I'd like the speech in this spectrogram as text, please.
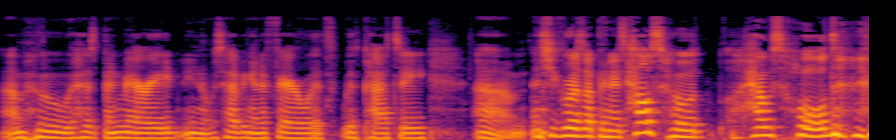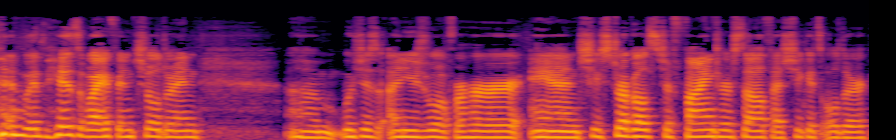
um, who has been married. You know, was having an affair with with Patsy, um, and she grows up in his household household with his wife and children um, which is unusual for her. And she struggles to find herself as she gets older.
